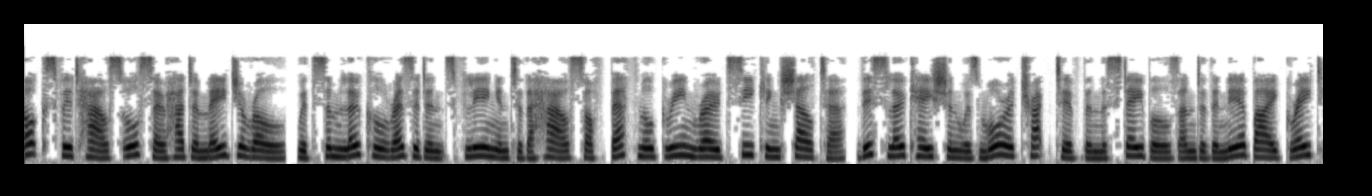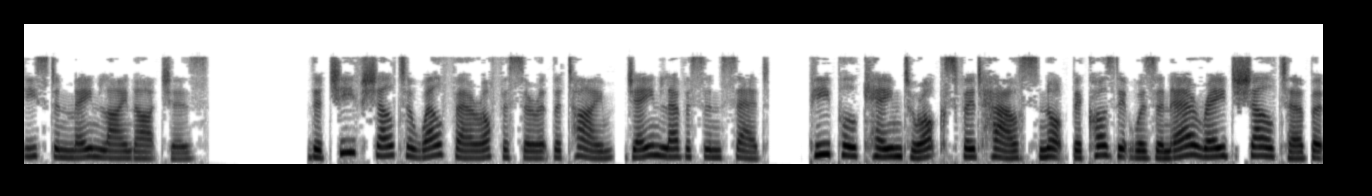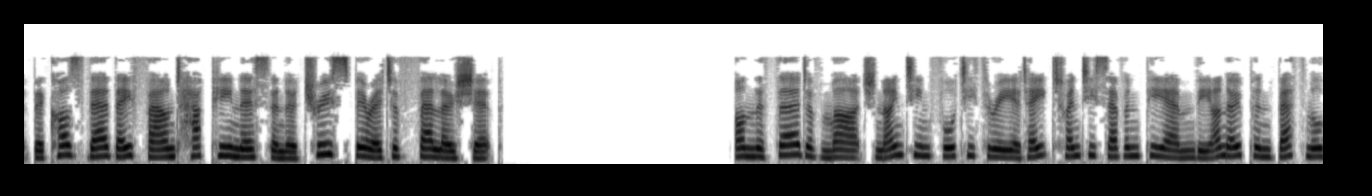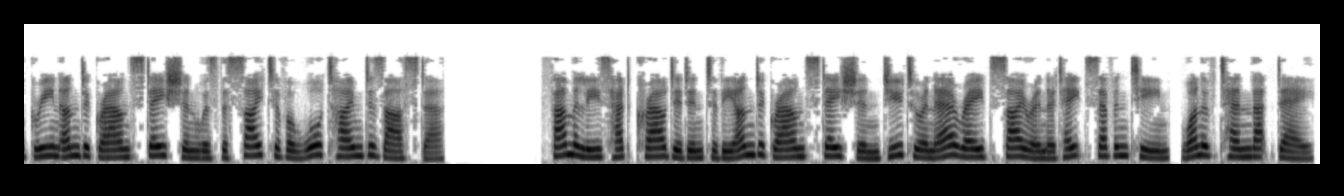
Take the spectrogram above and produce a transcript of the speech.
Oxford House also had a major role, with some local residents fleeing into the house off Bethnal Green Road seeking shelter. This location was more attractive than the stables under the nearby Great Eastern Main Line arches. The chief shelter welfare officer at the time, Jane Levison said, People came to Oxford House not because it was an air raid shelter but because there they found happiness and a true spirit of fellowship. On 3 March 1943 at 8.27 pm the unopened Bethnal Green Underground Station was the site of a wartime disaster. Families had crowded into the underground station due to an air raid siren at 8.17, one of ten that day.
